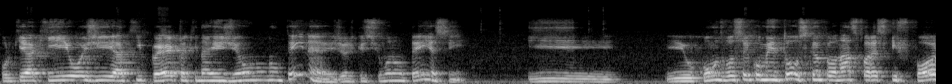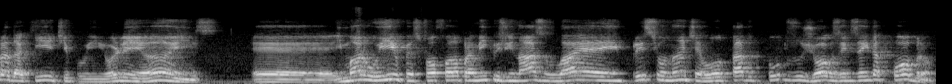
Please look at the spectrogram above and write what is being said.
Porque aqui hoje, aqui perto, aqui na região, não tem, né? A região de Criciúma não tem, assim. E, e como você comentou, os campeonatos parece que fora daqui, tipo em Orleans, é, em Maruí, o pessoal fala para mim que o ginásio lá é impressionante, é lotado todos os jogos, eles ainda cobram.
